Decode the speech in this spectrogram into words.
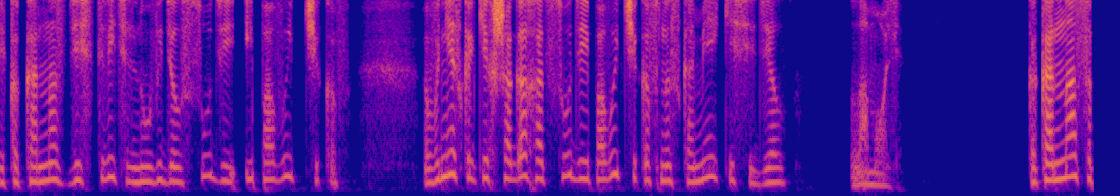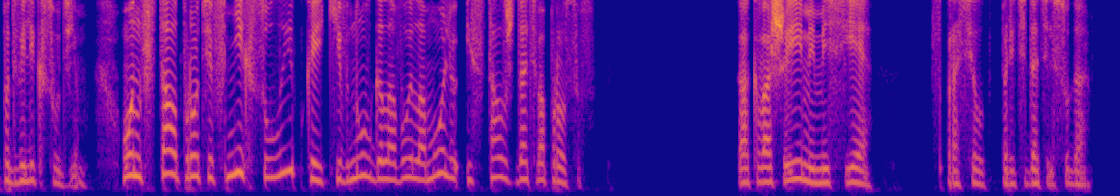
и как Аннас действительно увидел судей и повыдчиков. В нескольких шагах от судей и повыдчиков на скамейке сидел Ламоль. Как Аннаса подвели к судьям. Он встал против них с улыбкой, кивнул головой Ламолю и стал ждать вопросов. «Как ваше имя, месье?» — спросил председатель суда.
